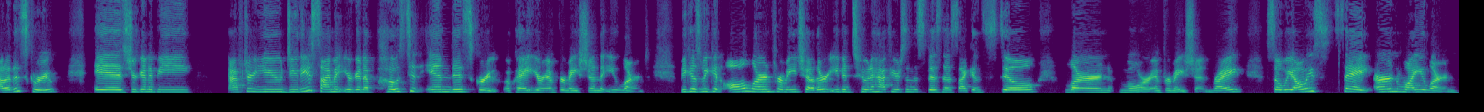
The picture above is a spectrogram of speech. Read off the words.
out of this group? Is you're going to be after you do the assignment, you're going to post it in this group, okay, your information that you learned. Because we can all learn from each other. Even two and a half years in this business, I can still learn more information, right? So we always say, earn while you learn.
